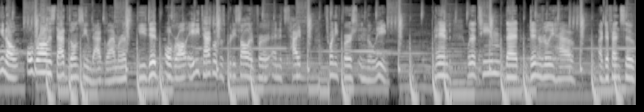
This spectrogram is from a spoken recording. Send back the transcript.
you know, overall his stats don't seem that glamorous. He did overall 80 tackles is pretty solid for and it's tied 21st in the league. And with a team that didn't really have a defensive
